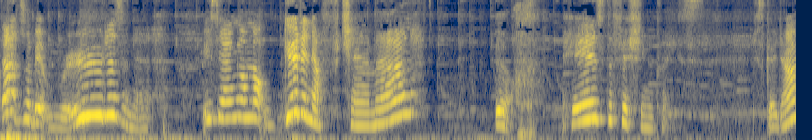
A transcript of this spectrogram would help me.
That's a bit rude, isn't it? You're saying I'm not good enough, chairman? Ugh. Here's the fishing place. Just go down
